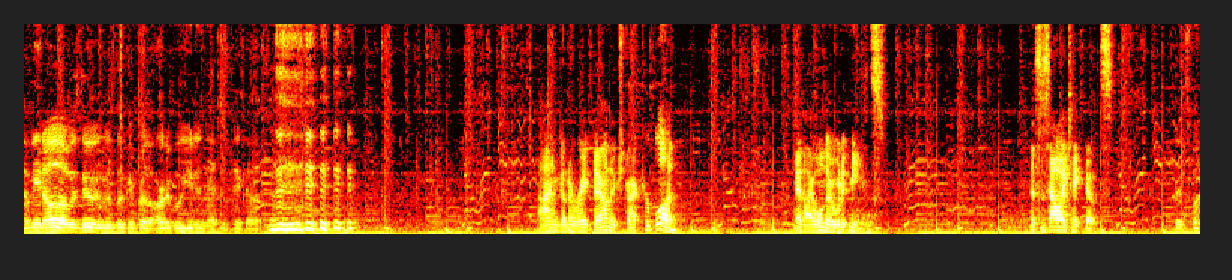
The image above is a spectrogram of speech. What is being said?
I mean, all I was doing was looking for the article you didn't have to pick up. I'm gonna write down extract her blood, and I will know what it means. This is how I take notes. That's fine.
